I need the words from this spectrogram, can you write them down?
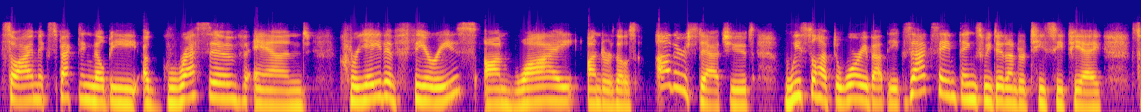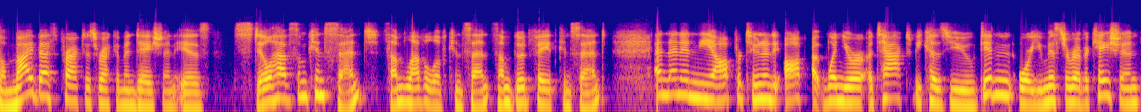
So I'm expecting there'll be aggressive and creative theories on why, under those other statutes, we still have to worry about the exact same things we did under TCPA. So my best practice recommendation is still have some consent, some level of consent, some good faith consent. And then in the opportunity, op, uh, when you're attacked because you didn't or you missed a revocation,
